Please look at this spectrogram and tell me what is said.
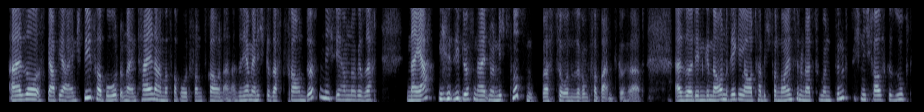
Also es gab ja ein Spielverbot und ein Teilnahmeverbot von Frauen an. Also sie haben ja nicht gesagt, Frauen dürfen nicht, sie haben nur gesagt, naja, sie dürfen halt nur nichts nutzen, was zu unserem Verband gehört. Also den genauen Regellaut habe ich von 1955 nicht rausgesucht,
